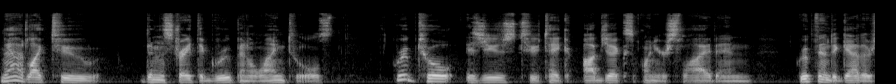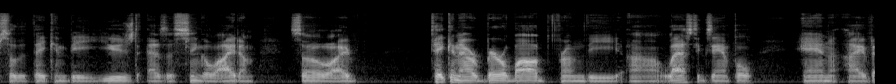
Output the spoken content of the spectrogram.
Now I'd like to demonstrate the group and align tools. Group tool is used to take objects on your slide and group them together so that they can be used as a single item. So I've taken our barrel bob from the uh, last example and I've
